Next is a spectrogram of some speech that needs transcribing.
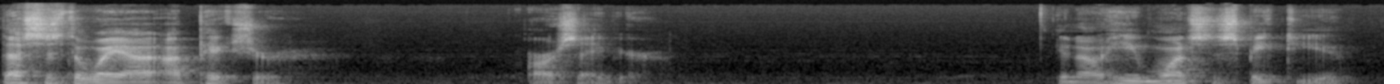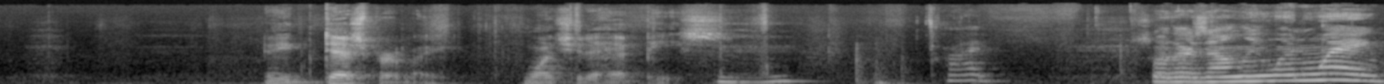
That's just the way I, I picture our Savior. You know, He wants to speak to you, and He desperately wants you to have peace. Mm-hmm. Right. Well, there's only one way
